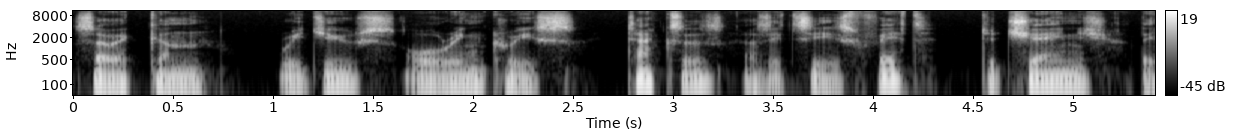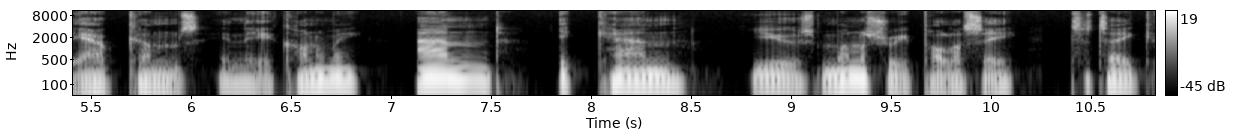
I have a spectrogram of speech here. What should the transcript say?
so it can reduce or increase taxes as it sees fit to change the outcomes in the economy, and it can use monetary policy to take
